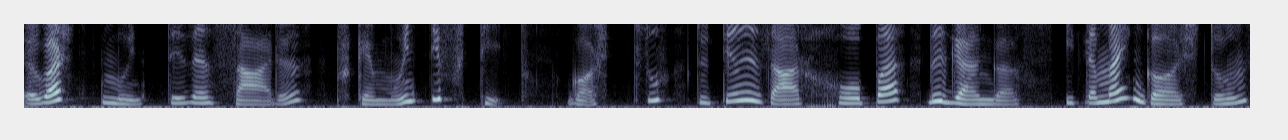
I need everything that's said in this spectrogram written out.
Eu gosto muito de dançar porque é muito divertido. Gosto de utilizar roupa de ganga. E também gosto.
